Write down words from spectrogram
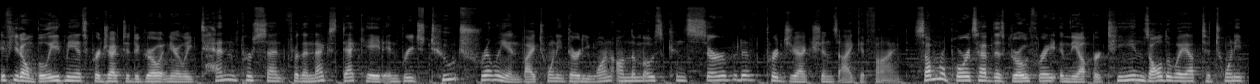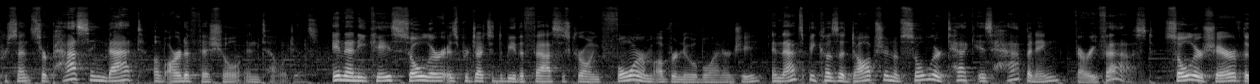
If you don't believe me, it's projected to grow at nearly 10% for the next decade and reach 2 trillion by 2031 on the most conservative projections I could find. Some reports have this growth rate in the upper teens all the way up to 20%, surpassing that of artificial intelligence. In any case, solar is projected to be the fastest growing form of renewable energy, and that's because adoption of solar tech is happening very fast. Solar share of the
